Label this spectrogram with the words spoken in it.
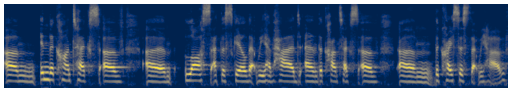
um, in the context of um, loss at the scale that we have had and the context of um, the crisis that we have.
